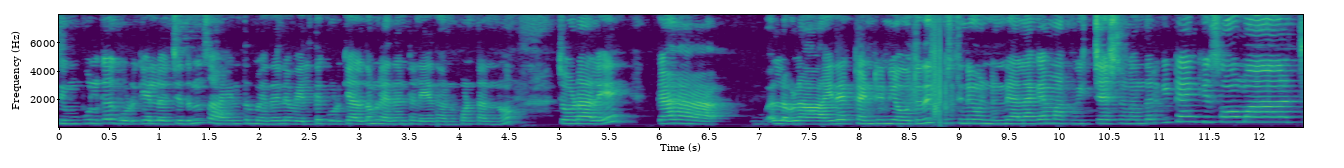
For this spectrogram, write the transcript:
సింపుల్గా గుడికి వెళ్ళి వచ్చేద్దాం సాయంత్రం ఏదైనా వెళ్తే గుడికి వెళ్దాం. లేదంటే లేదు అనుకుంటాను. చూడాలి. ఇంకా ఇదే కంటిన్యూ అవుతుంది. చూస్తూనే ఉండండి. అలాగే మాకు విచ్ చేసిన అందరికీ థ్యాంక్ యూ సో మచ్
